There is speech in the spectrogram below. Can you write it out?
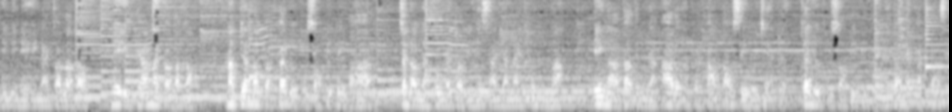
မိမိနေအိမ်နိုင်တော့လောက်တော့နေအိမ်ဖျားမိုက်တော့လောက်တော့ မပြတ်မောက်ကကတ်လို့ပူဆောင်ပေးပေးပါကျွန်တော်များပုံနဲ့တော်ပြီးဆိုင်ရနိုင်ထုံးမှာအင်္ဂါသားသမီးများအားလုံးအတွက်ကောင်းကောင်းစေဖို့ခြင်းအတွက်ကတ်လို့ပူဆောင်ပေးပြီးဖို့မေတ္တာရက်ခံပါစေ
